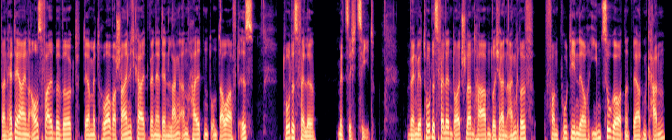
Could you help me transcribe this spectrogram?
dann hätte er einen Ausfall bewirkt, der mit hoher Wahrscheinlichkeit, wenn er denn langanhaltend und dauerhaft ist, Todesfälle mit sich zieht. Wenn wir Todesfälle in Deutschland haben durch einen Angriff von Putin, der auch ihm zugeordnet werden kann,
